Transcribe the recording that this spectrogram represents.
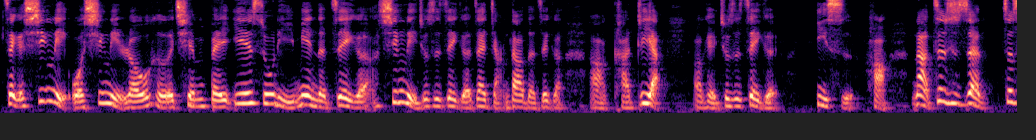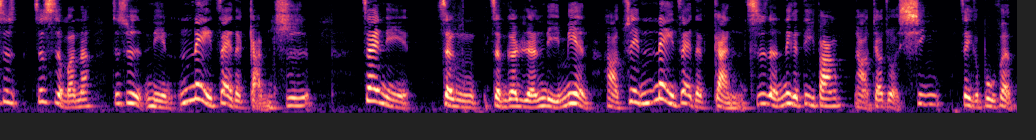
这个心里，我心里柔和谦卑，耶稣里面的这个心里就是这个在讲到的这个啊卡地亚。OK，就是这个。意思好，那这是这，这是这是什么呢？这是你内在的感知，在你整整个人里面哈，最内在的感知的那个地方啊，叫做心这个部分。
